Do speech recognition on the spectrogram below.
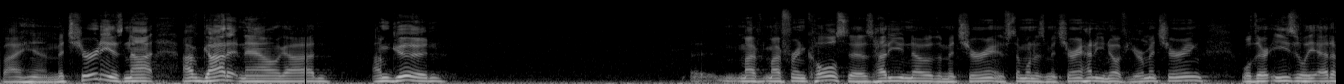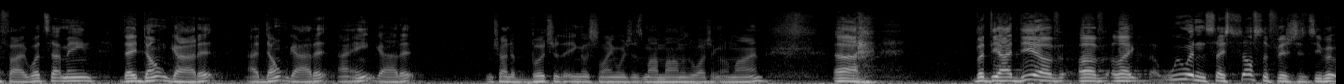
by Him. Maturity is not, I've got it now, God. I'm good. Uh, my, my friend Cole says, How do you know the maturing? If someone is maturing, how do you know if you're maturing? Well, they're easily edified. What's that mean? They don't got it. I don't got it. I ain't got it. I'm trying to butcher the English language as my mom is watching online. Uh, but the idea of, of like, we wouldn't say self sufficiency, but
